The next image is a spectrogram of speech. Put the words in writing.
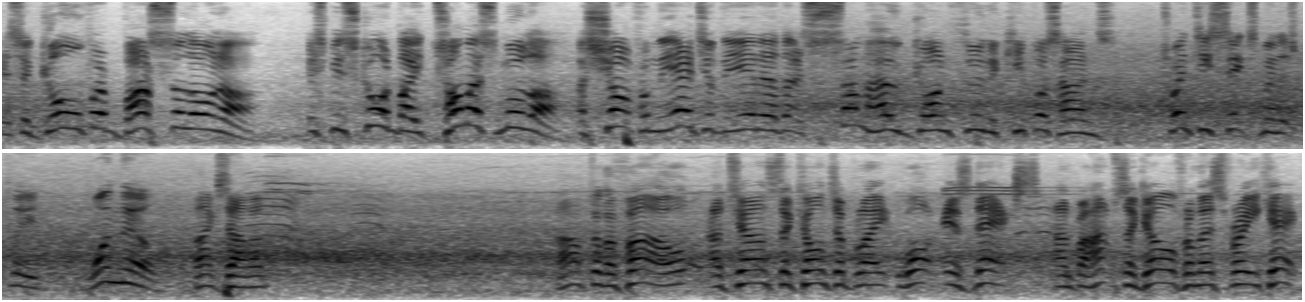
It's a goal for Barcelona. It's been scored by Thomas Muller. A shot from the edge of the area that has somehow gone through the keeper's hands. 26 minutes played. 1-0. Thanks, Alan. After the foul, a chance to contemplate what is next, and perhaps a goal from this free kick.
